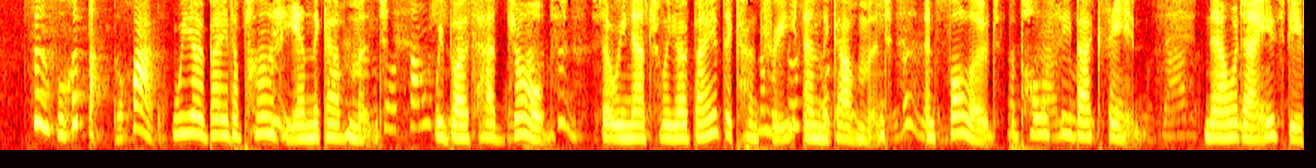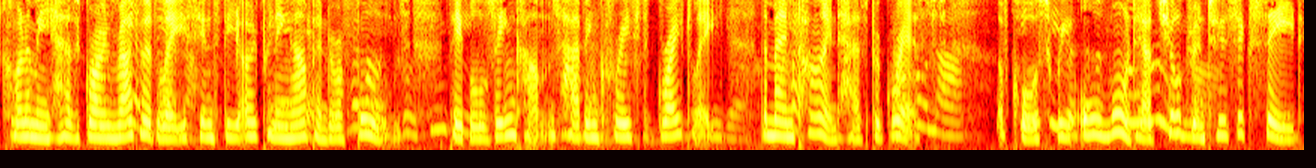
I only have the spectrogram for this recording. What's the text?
的。 we obey the party and the government. We both had jobs, so we naturally obeyed the country and the government and followed the policy back then. Nowadays, the economy has grown rapidly since the opening up and reforms. People's incomes have increased greatly. The mankind has progressed. Of course, we all want our children to succeed,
